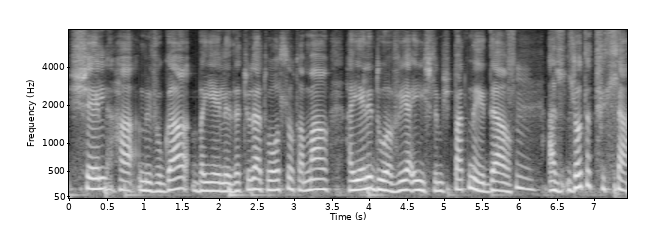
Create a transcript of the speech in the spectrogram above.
של המבוגר בילד. את יודעת, וורסלוט אמר, הילד הוא אבי האיש, זה משפט נהדר. Hmm. אז זאת התפיסה,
